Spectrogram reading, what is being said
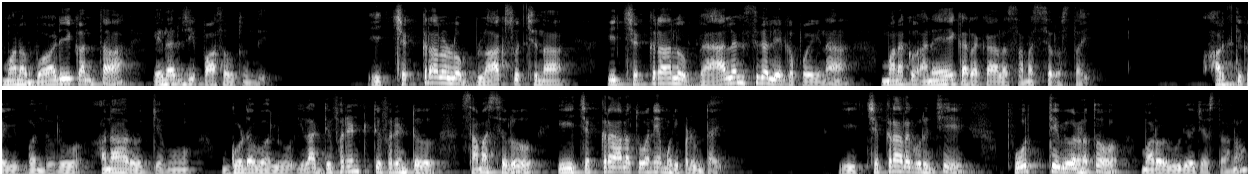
మన బాడీకి అంతా ఎనర్జీ పాస్ అవుతుంది ఈ చక్రాలలో బ్లాక్స్ వచ్చినా ఈ చక్రాలు బ్యాలెన్స్గా లేకపోయినా మనకు అనేక రకాల సమస్యలు వస్తాయి ఆర్థిక ఇబ్బందులు అనారోగ్యము గొడవలు ఇలా డిఫరెంట్ డిఫరెంట్ సమస్యలు ఈ చక్రాలతోనే ముడిపడి ఉంటాయి. ఈ చక్రాల గురించి పూర్తి వివరణతో మరో వీడియో చేస్తాను.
